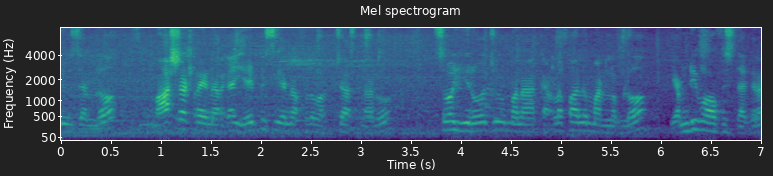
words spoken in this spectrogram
డివిజన్లో మాస్టర్ ట్రైనర్గా ఏపీసీఎన్ఎఫ్లో వర్క్ చేస్తున్నాను. సో ఈరోజు మన కర్లపాలెం మండలంలో ఎండిఓ ఆఫీస్ దగ్గర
